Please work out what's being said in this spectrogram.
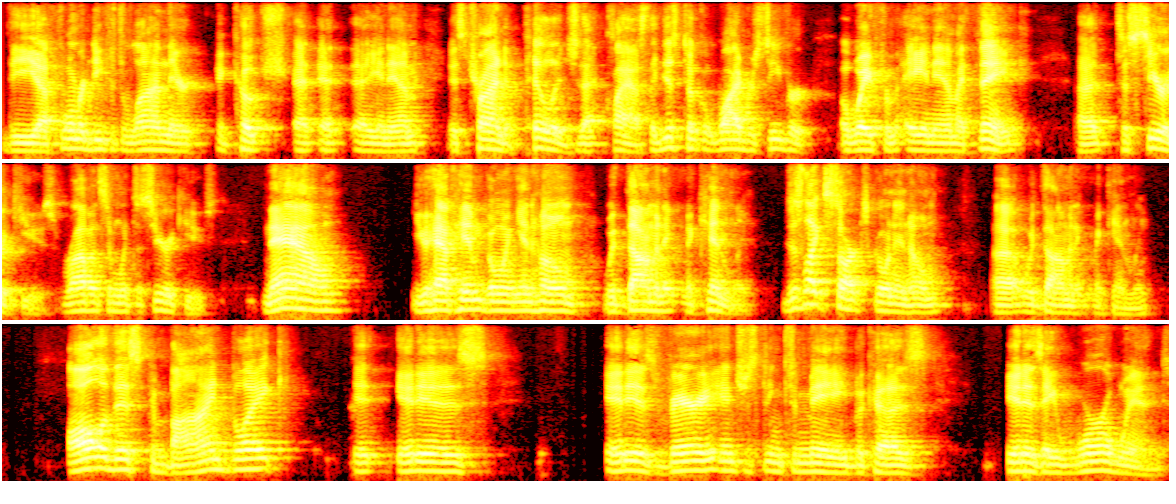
the uh, former defensive line there, coach at, at A&M, is trying to pillage that class. They just took a wide receiver away from A&M, I think, uh, to Syracuse. Robinson went to Syracuse. Now you have him going in home with Dominic McKinley, just like Sark's going in home uh, with Dominic McKinley all of this combined, Blake, it it is it is very interesting to me because it is a whirlwind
